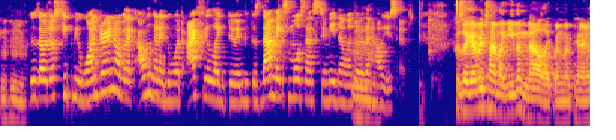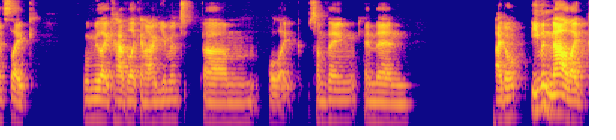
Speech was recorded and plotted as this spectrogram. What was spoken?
hmm Because they'll just keep me wondering. I'll be like, "I'm gonna do what I feel like doing because that makes more sense to me than whatever the Mhm. hell you said." Because like every time, like even now, like when my parents like when we like have like an argument um or like something, and then I don't even now like.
